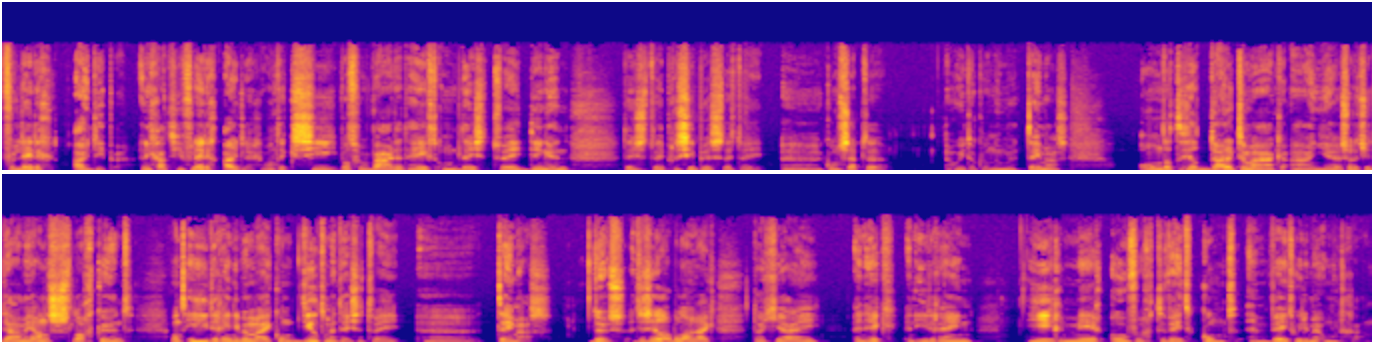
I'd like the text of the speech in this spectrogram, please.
volledig uitdiepen. En ik ga het je volledig uitleggen, want ik zie wat voor waarde het heeft om deze twee dingen, deze twee principes, deze twee uh, concepten, hoe je het ook wil noemen, thema's, om dat heel duidelijk te maken aan je, zodat je daarmee aan de slag kunt. Want iedereen die bij mij komt, dealt met deze twee uh, thema's. Dus het is heel belangrijk dat jij en ik en iedereen hier meer over te weten komt en weet hoe je ermee om moet gaan.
